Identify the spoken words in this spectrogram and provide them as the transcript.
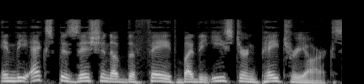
In the exposition of the faith by the Eastern Patriarchs,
